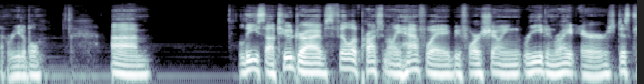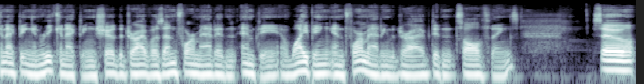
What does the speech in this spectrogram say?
unreadable. Um, Lee saw two drives fill approximately halfway before showing read and write errors. Disconnecting and reconnecting showed the drive was unformatted and empty, and wiping and formatting the drive didn't solve things. So,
